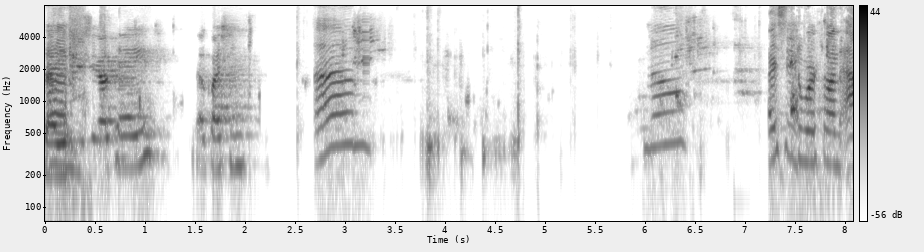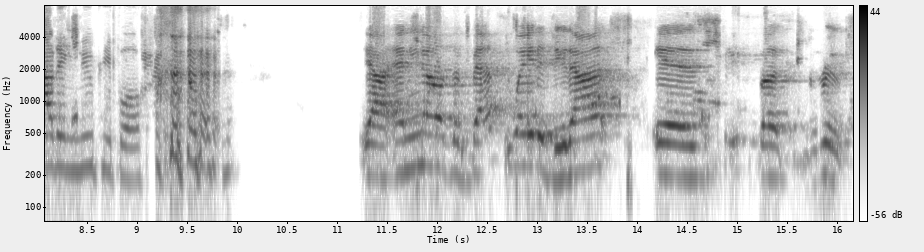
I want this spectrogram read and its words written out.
so um, you okay? No questions? Um, no. I just need to work on adding new people. yeah, and you know, the best way to do that is Facebook groups.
